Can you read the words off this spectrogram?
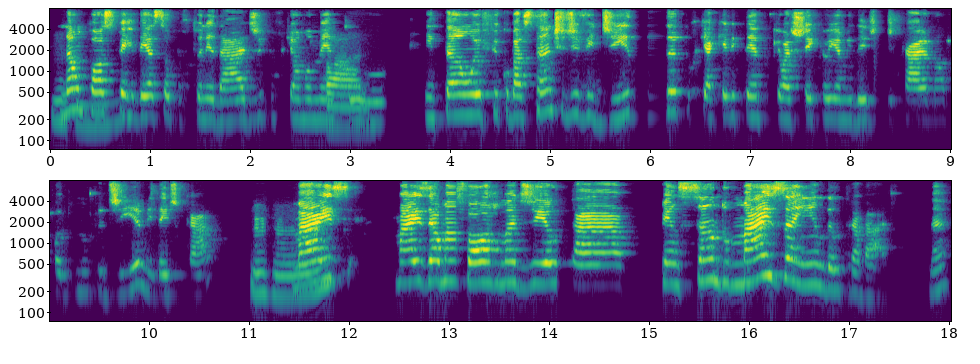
Uhum. Não posso perder essa oportunidade, porque é um momento. Claro. Então, eu fico bastante dividida, porque aquele tempo que eu achei que eu ia me dedicar, eu não, não podia me dedicar. Uhum. Mas, mas é uma forma de eu estar tá pensando mais ainda o trabalho, né?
